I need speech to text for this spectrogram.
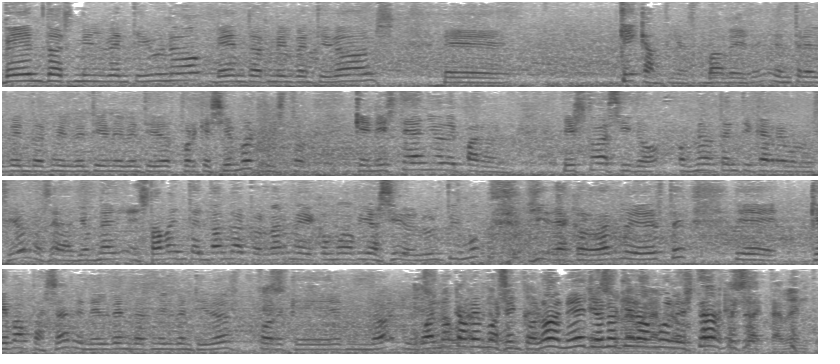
Ven 2021, ven 2022. Eh, ¿qué cambios va a haber entre el BEN 2021 y 2022? Porque si hemos visto que en este año de parón esto ha sido una auténtica revolución. O sea, yo me estaba intentando acordarme de cómo había sido el último y de acordarme de este. ¿Qué va a pasar en el BEN 2022? Porque igual no cabemos en Colón, ¿eh? Yo no quiero molestar. Exactamente,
